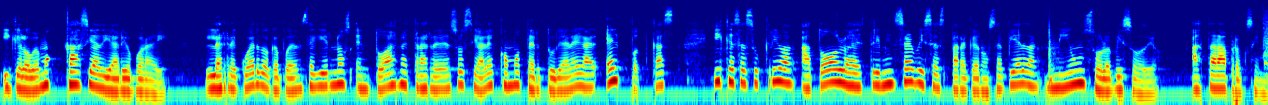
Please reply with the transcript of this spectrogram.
y que lo vemos casi a diario por ahí. Les recuerdo que pueden seguirnos en todas nuestras redes sociales como Tertulia Legal, el podcast, y que se suscriban a todos los streaming services para que no se pierdan ni un solo episodio. Hasta la próxima.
